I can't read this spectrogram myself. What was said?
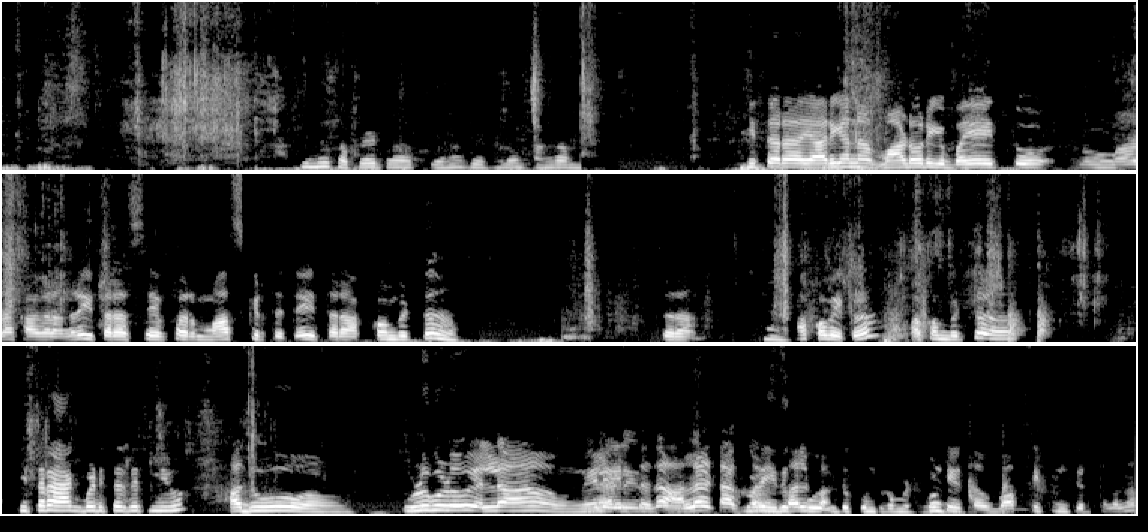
ಸಪ್ರೇಟ್ ಇನ್ನು ಸಪ್ರೇಟ್ ಹಂಗ ಈ ತರ ಯಾರಿಗಾನ ಮಾಡೋರಿಗೆ ಭಯ ಇತ್ತು ನಮ್ಗ್ ಮಾಡಕ್ಕಾಗಲ್ಲ ಅಂದ್ರೆ ಈ ತರ ಸೇಫರ್ ಮಾಸ್ಕ್ ಇರ್ತೈತೆ ಈ ತರ ಹಾಕೊಂಡ್ಬಿಟ್ಟು ಈ ತರ ಹಾಕೋಬೇಕು ಹಾಕೊಂಡ್ಬಿಟ್ಟು ಈ ತರ ಹಾಕಿ ಬಡಿತದ್ರಿ ನೀವು. ಅದು ಹುಳುಗಳು ಎಲ್ಲ ಮೇಲೆ ಇರ್ತದೆ ಅಲರ್ಟ್ ಹಾಕ್ತಾರೆ ಇದು ಇದು ಕುಂತ್ಕೊಂಡ್ಬಿಟ್ರಿ ಕುಂಟಿರ್ತಾವ ಬಾಕ್ಸಿಗೆ ಕುಂತಿರ್ತಾವಲ್ಲ.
